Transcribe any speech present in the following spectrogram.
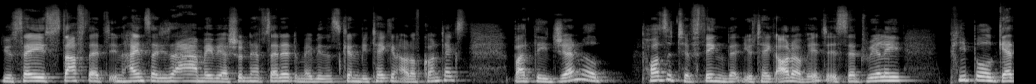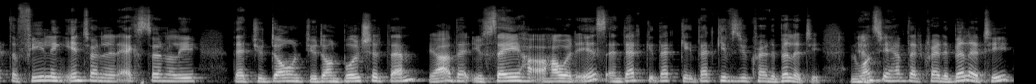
you say stuff that in hindsight you say, ah, maybe I shouldn't have said it, maybe this can be taken out of context. But the general positive thing that you take out of it is that really people get the feeling internally and externally that you don't you don't bullshit them yeah that you say how, how it is and that that that gives you credibility. And once you have that credibility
